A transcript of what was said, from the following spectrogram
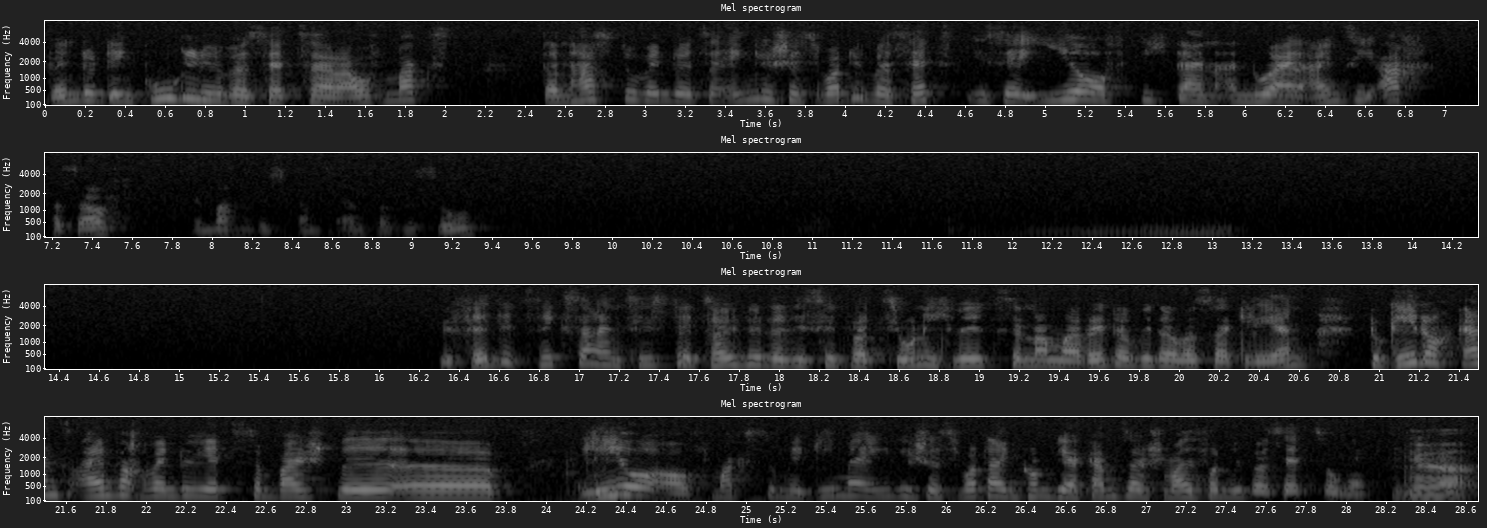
Wenn du den Google-Übersetzer raufmachst, dann hast du, wenn du jetzt ein englisches Wort übersetzt, ist er ihr oft nicht ein, nur ein einzig. Ach, pass auf, wir machen das ganz einfach so. Mir fällt jetzt nichts ein. Siehst du, jetzt habe ich wieder die Situation, ich will jetzt dem Amaretto wieder was erklären. Du geh doch ganz einfach, wenn du jetzt zum Beispiel äh, Leo aufmachst und mir geh mal englisches Wort ein, kommt ja ganz ein Schwall von Übersetzungen. Ja.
